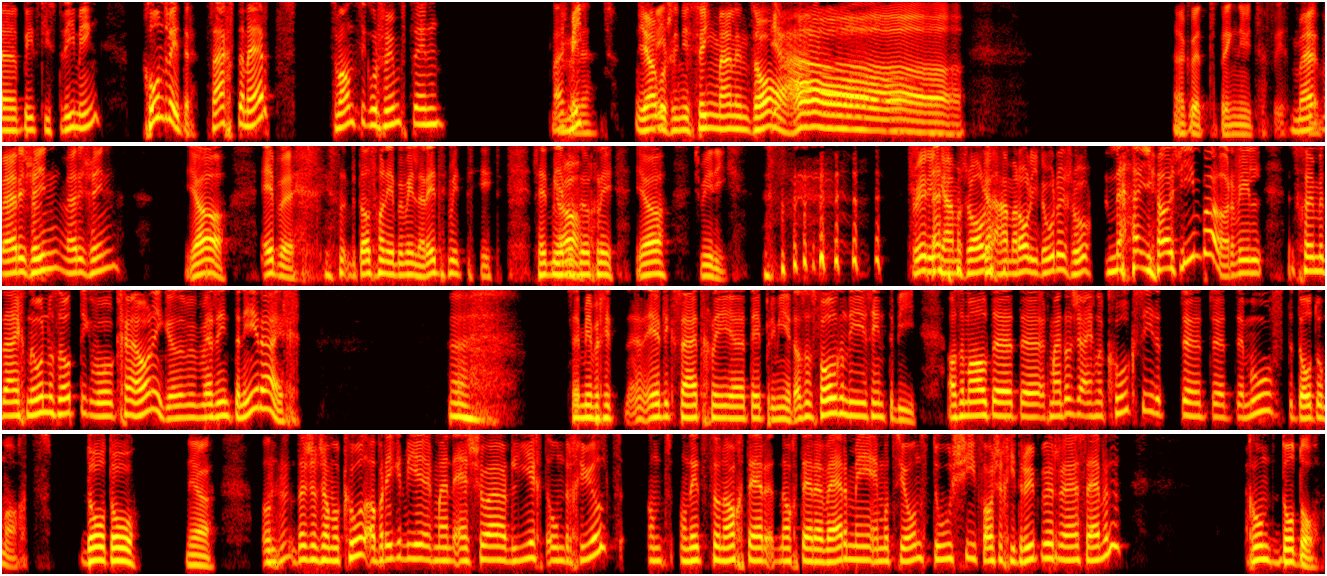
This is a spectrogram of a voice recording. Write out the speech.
äh, ein bisschen Streaming. Kommt wieder, 6. März, 20.15 Uhr. Weißt? Mit. Ja, Mit- wahrscheinlich Sing meinen Song. Ja! Ja gut, bringt nichts. Wer, wer ist in? Wer ist in? Ja, eben. Über das wollte ich eben reden mit dir. Es hat mich Ja. eben so ein bisschen, ja, schwierig. Schwierig, Das- haben wir, schon ja. haben wir alle durch schon. Nein, ja, scheinbar, weil es kommen eigentlich nur noch solche, die, keine Ahnung, also, wer sind denn ihr eigentlich? Äh, Das hat mich einfach, äh, ehrlich gesagt, ein bisschen äh, deprimiert. Also das Folgende sind dabei. Also mal, der, der, ich meine, das ist eigentlich noch cool gewesen, der, der, der Move, der Dodo macht's. Do, do. Ja. Und Mhm. das ist schon mal cool, aber irgendwie, ich meine, er ist schon auch leicht unterkühlt und, und jetzt so nach der, nach der Wärme-Emotionsdusche fast ein bisschen drüber, äh, Seven, kommt Dodo.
